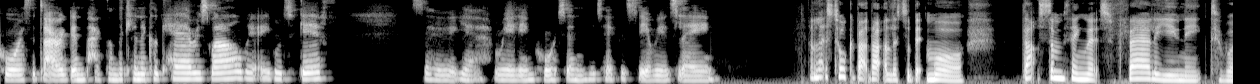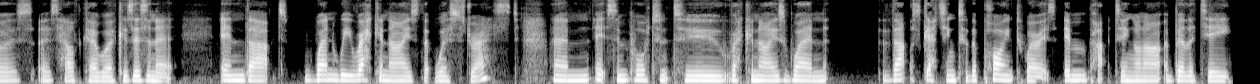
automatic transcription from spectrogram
course, a direct impact on the clinical care as well we're able to give. So, yeah, really important. We take this seriously. And let's talk about that a little bit more. That's something that's fairly unique to us as healthcare workers, isn't it? In that when we recognize that we're stressed, um, it's important to recognize when that's getting to the point where it's impacting on our ability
